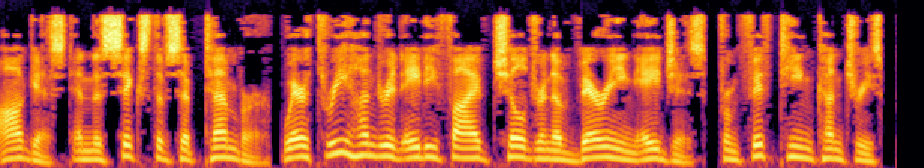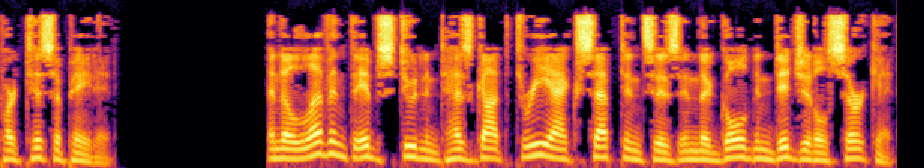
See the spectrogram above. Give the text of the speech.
August and 6 September, where 385 children of varying ages, from 15 countries, participated. An 11th IB student has got three acceptances in the Golden Digital Circuit.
